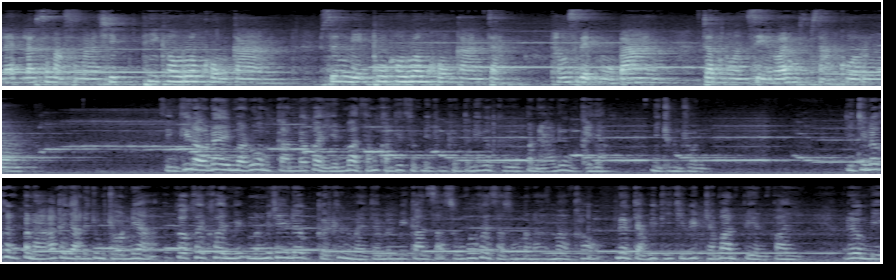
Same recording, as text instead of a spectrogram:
และรับสมัครสมาชิกที่เข้าร่วมโครงการ ซึ่งมีผู้เข้าร่วมโครงการจากทั้ง11หมู่บ้านจำนวน 463 ครัวเรือน สิ่งที่เราได้มาร่วมกันแล้วก็เห็นว่าสำคัญที่สุดในชุมชนตอนนี้ก็คือปัญหาเรื่องขยะในชุมชน จริงๆแล้วปัญหาขยะในชุมชนเนี่ยก็ค่อยๆ มันไม่ใช่เริ่มเกิดขึ้นใหม่ แต่มันมีการสะสมค่อยๆสะสมมานานมากเข้า เนื่องจากวิถีชีวิตชาวบ้านเปลี่ยนไป เริ่มมี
